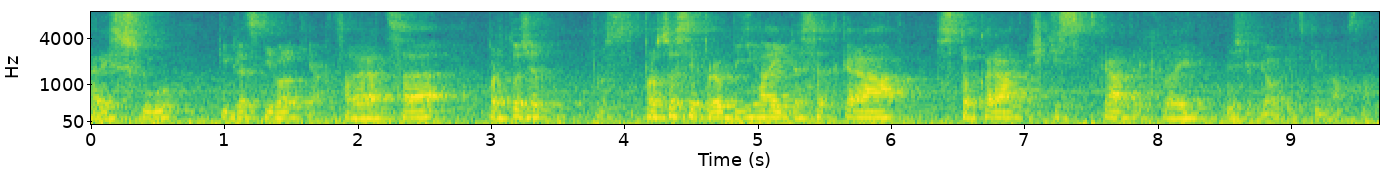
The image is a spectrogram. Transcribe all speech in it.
rysů této velké akcelerace, protože procesy probíhají desetkrát, stokrát až tisíckrát rychleji než v geologickém záznamu.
